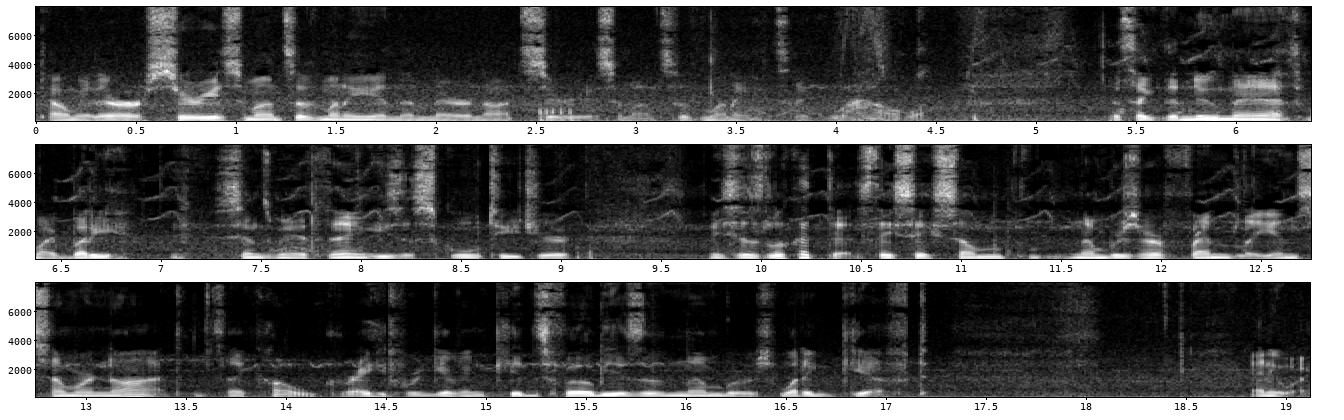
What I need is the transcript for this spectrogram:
tell me there are serious amounts of money and then there are not serious amounts of money. It's like, wow. It's like the new math. My buddy sends me a thing. He's a school teacher. He says, Look at this. They say some numbers are friendly and some are not. It's like, oh, great. We're giving kids phobias of numbers. What a gift. Anyway,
